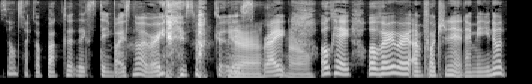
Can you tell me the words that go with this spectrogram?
Sounds like a bucket list thing, but it's not a very nice bucket yeah, list, right? No. Okay. Well, very, very unfortunate. I mean, you know,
